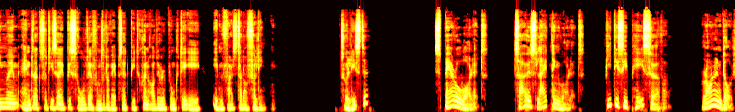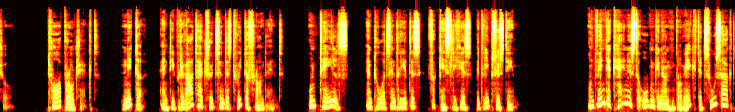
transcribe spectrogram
immer im Eintrag zu dieser Episode auf unserer Website bitcoinaudible.de ebenfalls darauf verlinken. Zur Liste Sparrow Wallet, Zeus Lightning Wallet, BTC Pay Server, Ronin Dojo, Tor Project, Nitter, ein die Privatheit schützendes Twitter-Frontend und Tails, ein torzentriertes, vergessliches Betriebssystem. Und wenn dir keines der oben genannten Projekte zusagt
